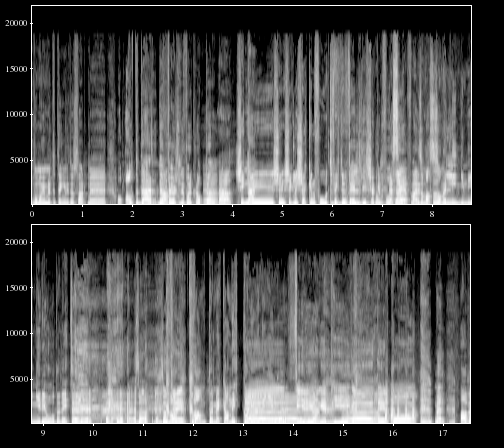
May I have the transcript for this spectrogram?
hvor mange minutter trenger vi til å starte med Og alt det der, den Ja. følelsen du får i kroppen, Ja. Ja, ja. skikkelig, skik- skikkelig kjøkkenfot fikk du. veldig kjøkkenfot. Jeg ser for meg liksom masse sånne ligninger i hodet ditt. så, Sånn kva tre- kvantemekanikk og ligninger. Bare. Fire ganger pi ga del på Men Abu,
